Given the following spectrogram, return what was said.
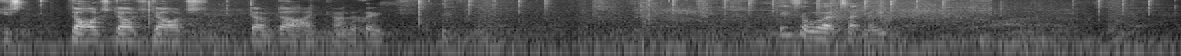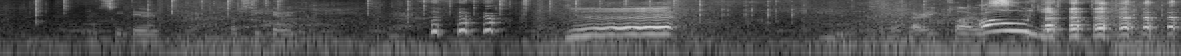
just dodge, dodge, dodge, don't die kind of thing. it's all about technique. What's he doing? What's he doing? Very close. oh, yeah.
